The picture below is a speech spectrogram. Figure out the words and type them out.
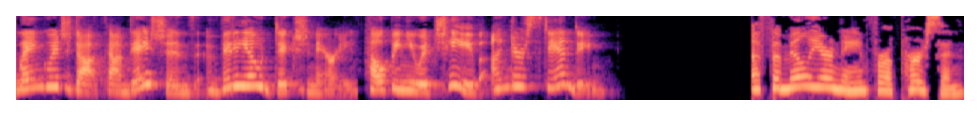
Language.Foundation's Video Dictionary, helping you achieve understanding. A familiar name for a person,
